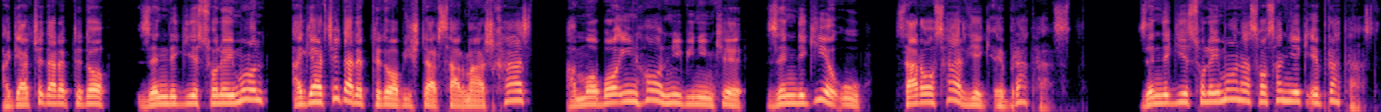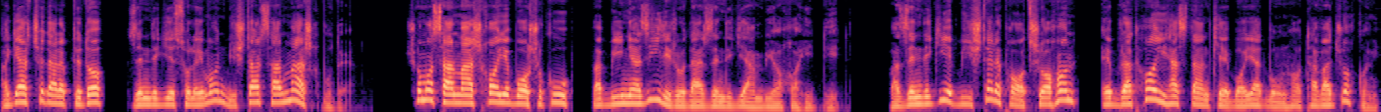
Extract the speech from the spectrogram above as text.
اگرچه در ابتدا زندگی سلیمان اگرچه در ابتدا بیشتر سرمشق هست اما با این حال می‌بینیم که زندگی او سراسر یک عبرت هست. زندگی سلیمان اساسا یک عبرت است اگرچه در ابتدا زندگی سلیمان بیشتر سرمشق بوده. شما سرمشقهای باشکوه و بینظیری رو در زندگی انبیا خواهید دید و زندگی بیشتر پادشاهان عبرتهایی هستند که باید به اونها توجه کنید.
